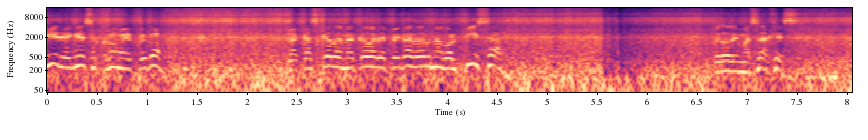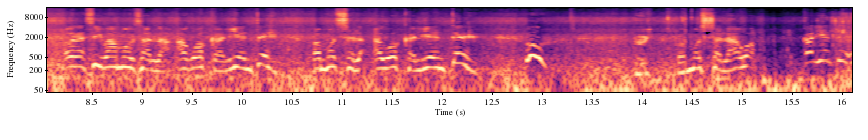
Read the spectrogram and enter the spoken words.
Miren eso como me pegó. La cascada me acaba de pegar, dar una golpiza. Pero de masajes. Ahora sí, vamos a la agua caliente. Vamos al agua caliente. Uh. Vamos al agua caliente.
